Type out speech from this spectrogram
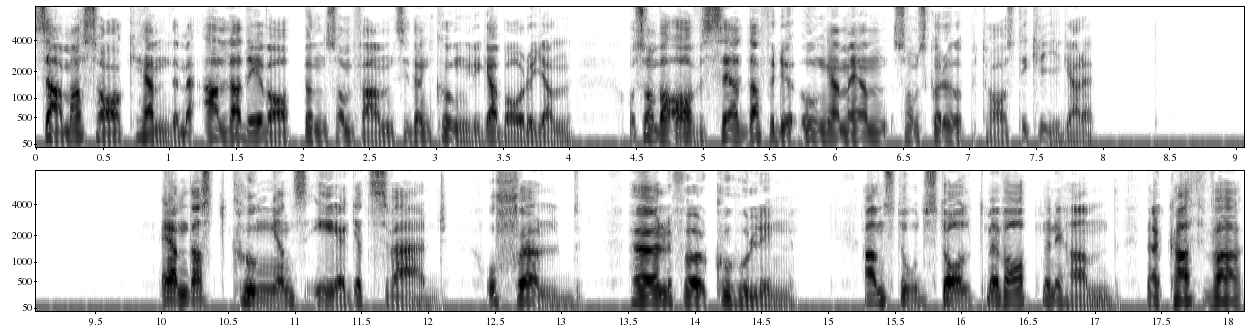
Samma sak hände med alla de vapen som fanns i den kungliga borgen och som var avsedda för de unga män som skulle upptas till krigare. Endast kungens eget svärd och sköld höll för Kuhulin. Han stod stolt med vapnen i hand när Kathva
